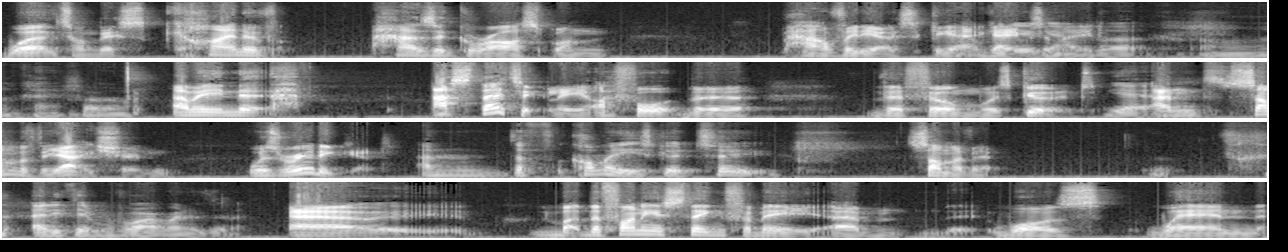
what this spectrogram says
worked on this kind of has a grasp on how videos How video games are made. work. oh okay fair enough. I mean, aesthetically, I thought the the film was good, Yeah. and some of the action was really good. and the f- comedy is good too Some of it. anything with Ryan Reynolds in it Uh, but the funniest thing for me um, was when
